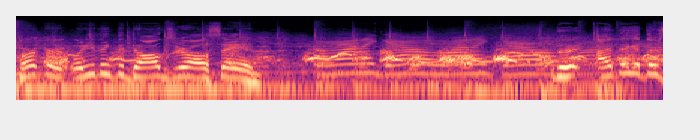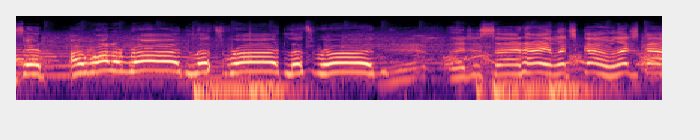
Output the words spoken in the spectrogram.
Parker, what do you think the dogs are all saying? They're, I think if they're saying, I want to run! Let's run! Let's run! Yeah, they just said, hey, let's go, let's go.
